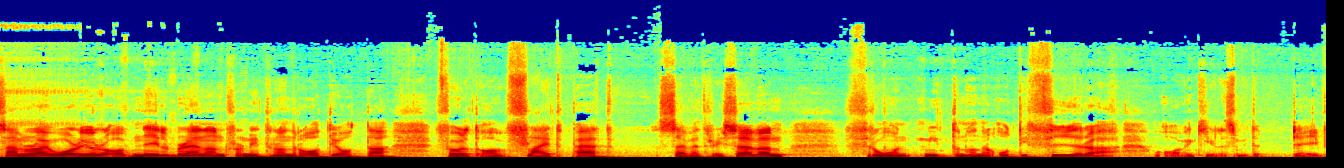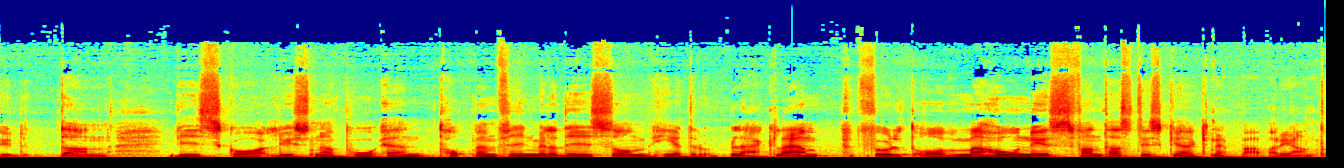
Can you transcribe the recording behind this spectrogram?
Samurai Warrior av Neil Brennan från 1988 följt av Flight Path 737 från 1984 av en kille som heter David Dunn. Vi ska lyssna på en toppenfin melodi som heter Black Lamp följt av Mahonis fantastiska knäppa variant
